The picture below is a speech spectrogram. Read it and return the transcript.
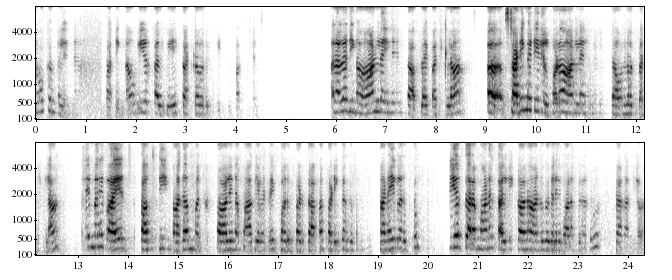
நோக்கங்கள் என்ன? பாத்தீங்கன்னா உயர்கல்வியை கற்றவர்களுக்கு அதனால நீங்க ஆன்லைன்லயும் அப்ளை பண்ணிக்கலாம். ஸ்டடி மெட்டீரியல் கூட ஆன்லைன்ல டவுன்லோட் பண்ணிக்கலாம். அதே மாதிரி வயது பகுதி மதம் மற்றும் பாலினம் ஆகியவற்றை பொருட்படுத்தாம படிக்கிறது அனைவருக்கும் உயர்தரமான கல்விக்கான அணுகுதலை வழங்குறதும் இந்திரா காந்தியோட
